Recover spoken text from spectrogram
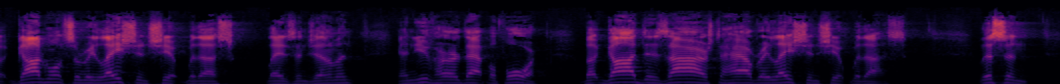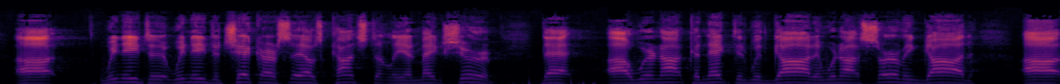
But God wants a relationship with us, ladies and gentlemen, and you've heard that before. But God desires to have relationship with us. Listen, uh, we need to we need to check ourselves constantly and make sure that uh, we're not connected with God and we're not serving God uh,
